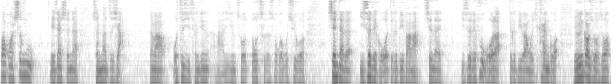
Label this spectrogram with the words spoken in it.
包括生物也在神的审判之下。那么我自己曾经啊，已经说多次的说过，我去过现在的以色列国这个地方啊，现在以色列复国了这个地方我去看过。有人告诉我说，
